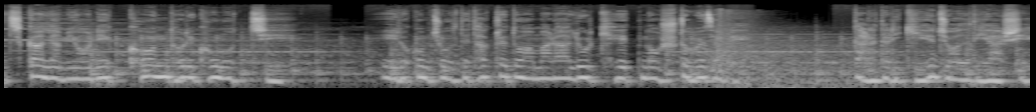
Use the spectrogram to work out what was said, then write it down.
আজকাল আমি অনেকক্ষণ ধরে ঘুমোচ্ছি। এরকম চলতে থাকলে তো আমার আলুর ক্ষেত নষ্ট হয়ে যাবে। তাড়াতাড়ি গিয়ে জল দিয়ে আসি।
